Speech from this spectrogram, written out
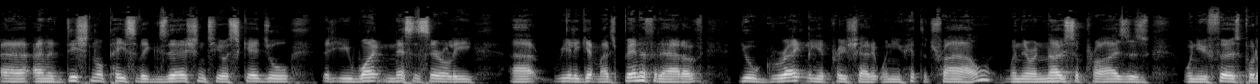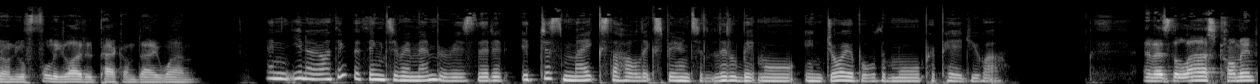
uh, an additional piece of exertion to your schedule that you won't necessarily uh, really get much benefit out of, you'll greatly appreciate it when you hit the trail when there are no surprises when you first put on your fully loaded pack on day one. And, you know, I think the thing to remember is that it, it just makes the whole experience a little bit more enjoyable the more prepared you are. And as the last comment,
